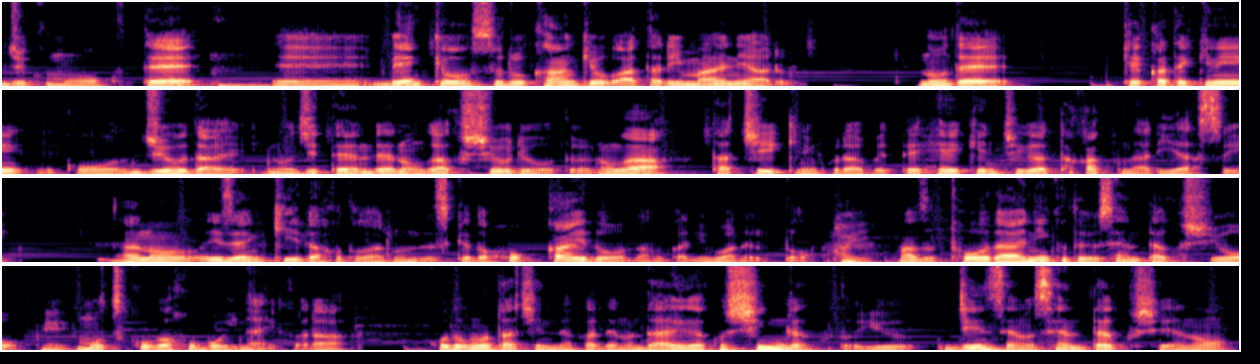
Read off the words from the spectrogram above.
塾も多くて、えー勉強する環境が当たり前にあるので、結果的にこう10代の時点での学習量というのが他地域に比べて平均値が高くなりやすい。あの、以前聞いたことがあるんですけど、北海道なんかに言われると、はい。まず東大に行くという選択肢をええ。持つ子がほぼいないから、子供たちの中での大学進学という人生の選択肢への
